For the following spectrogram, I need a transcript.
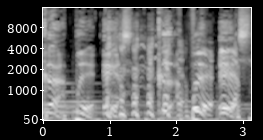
КПС. КПС.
